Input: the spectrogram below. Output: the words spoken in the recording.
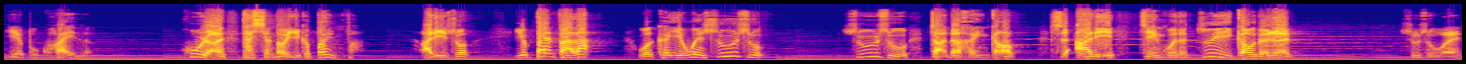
也不快乐。忽然，他想到一个办法。阿里说：“有办法了，我可以问叔叔。叔叔长得很高，是阿里见过的最高的人。”叔叔问：“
